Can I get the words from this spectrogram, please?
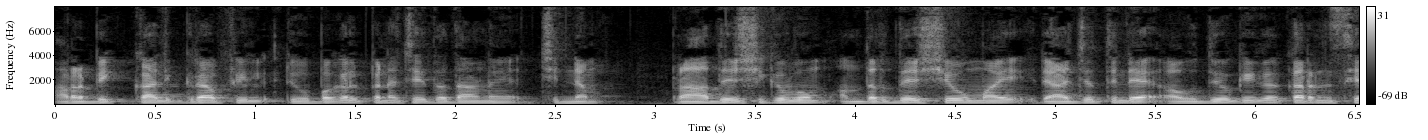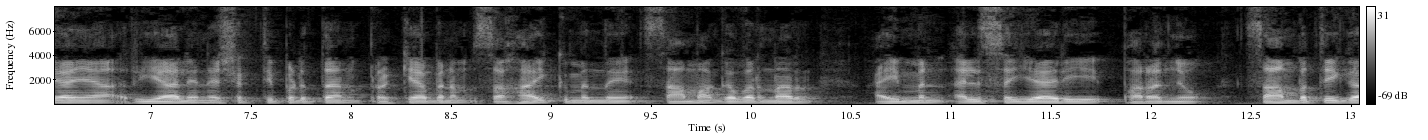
അറബിക് കാലിഗ്രാഫിയിൽ രൂപകൽപ്പന ചെയ്തതാണ് ചിഹ്നം. പ്രാദേശികവും അന്തർദേശീയവുമായി രാജ്യത്തിന്റെ ഔദ്യോഗിക കറൻസിയായ റിയാലിനെ ശക്തിപ്പെടുത്താൻ പ്രഖ്യാപനം സഹായിക്കുമെന്ന് സാമ ഗവർണർ ഐമൻ അൽ സയ്യാരി പറഞ്ഞു. സാമ്പത്തിക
